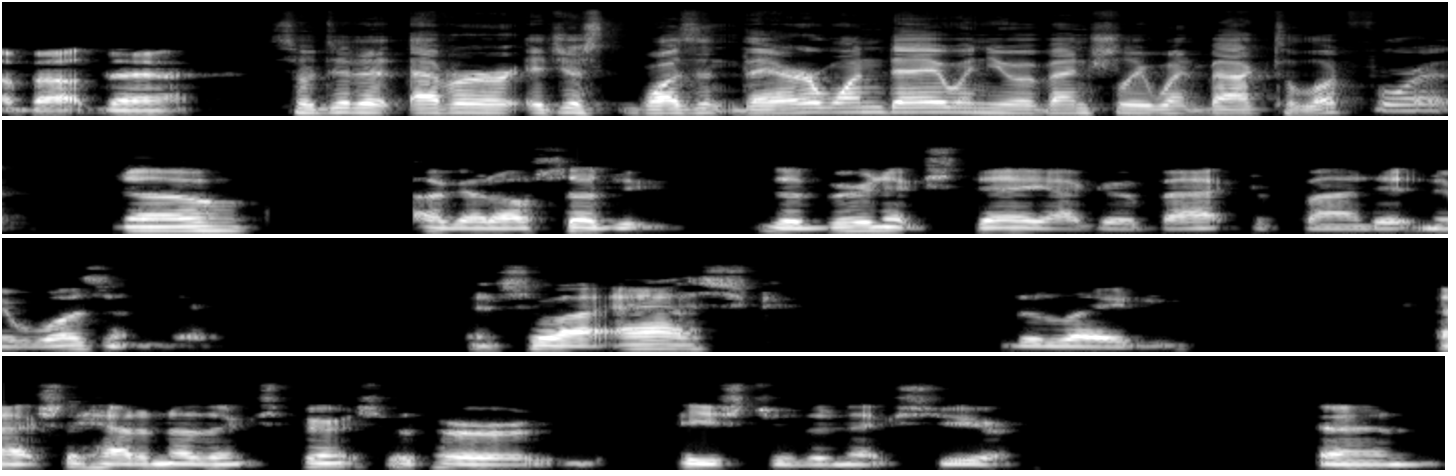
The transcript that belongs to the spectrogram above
about that. So did it ever it just wasn't there one day when you eventually went back to look for it? No. I got off subject. The very next day I go back to find it and it wasn't there. And so I asked the lady, I actually had another experience with her Easter the next year. And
